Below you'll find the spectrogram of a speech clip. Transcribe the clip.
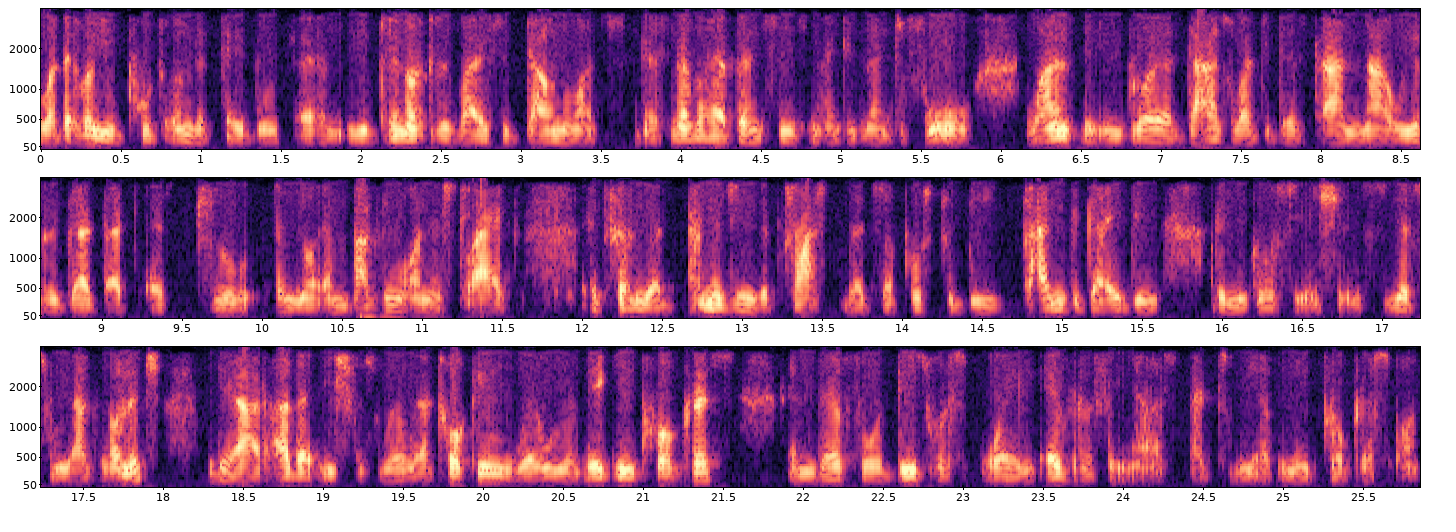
whatever you put on the table, um, you cannot revise it downwards. It has never happened since 1994. Once the employer does what it has done now, we regard that as you know, embarking on a strike. Actually, you are damaging the trust that's supposed to be guiding the negotiations. Yes, we acknowledge there are other issues where we are talking, where we are making progress, and therefore this will spoil everything else that we have made progress on.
